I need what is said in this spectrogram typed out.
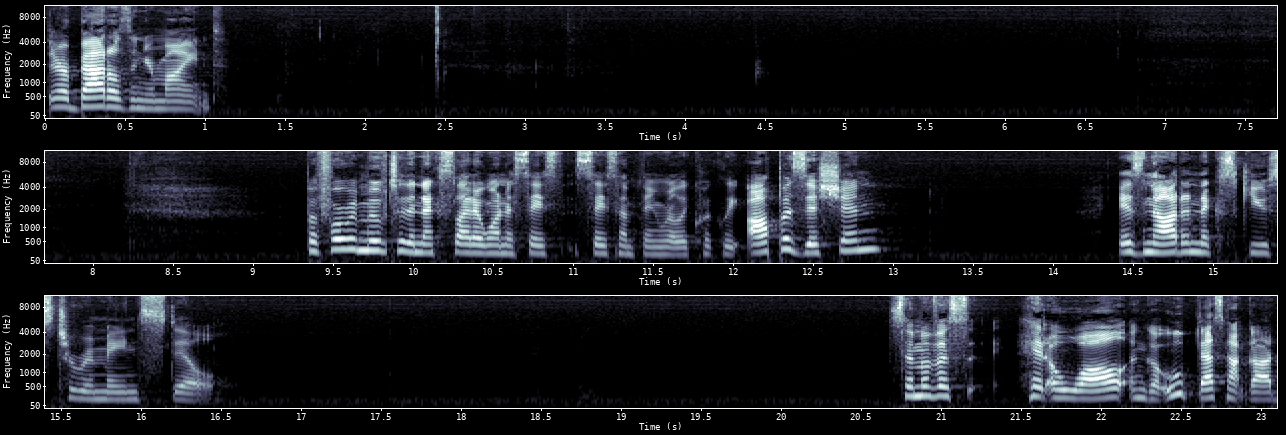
There are battles in your mind. Before we move to the next slide, I want to say, say something really quickly. Opposition is not an excuse to remain still. Some of us hit a wall and go, oop, that's not God.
